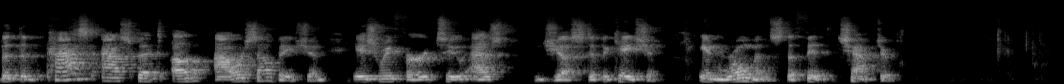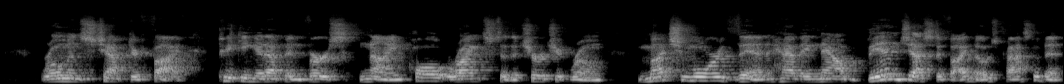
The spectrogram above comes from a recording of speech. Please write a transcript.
But the past aspect of our salvation is referred to as justification. In Romans, the fifth chapter, Romans chapter 5, picking it up in verse 9, Paul writes to the church at Rome, much more than having now been justified, notice past event,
